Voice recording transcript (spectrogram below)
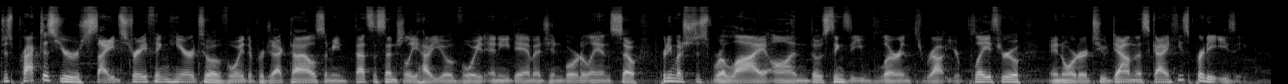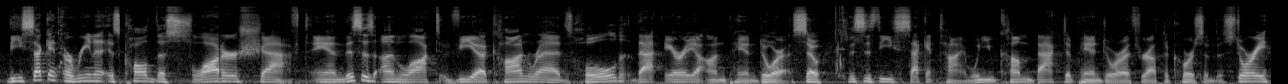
just practice your side strafing here to avoid the projectiles. I mean, that's essentially how you avoid any damage in Borderlands. So pretty much just rely on those things that you've learned throughout your playthrough in order to down this guy. He's pretty easy. The second arena is called the Slaughter Shaft, and this is unlocked via Conrad's Hold, that area on Pandora. So this is the second time. When you come back to Pandora throughout the course of the story,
